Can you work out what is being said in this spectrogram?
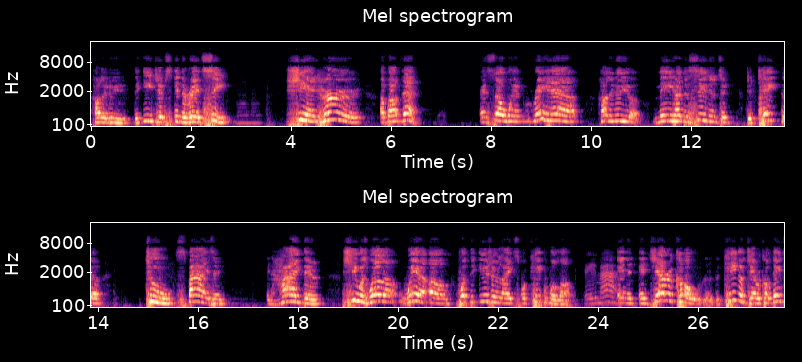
hallelujah, the Egypts in the Red Sea, she had heard about that. And so when Rahab, hallelujah, made her decision to, to take the two spies and, and hide them, she was well aware of what the Israelites were capable of. Amen. And, and Jericho, the, king of Jericho, they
